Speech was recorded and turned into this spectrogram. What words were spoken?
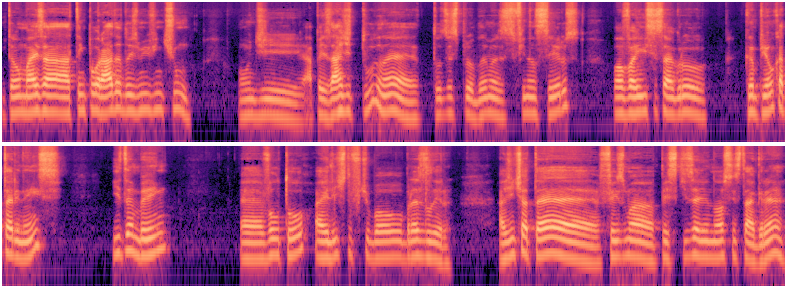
então mais a temporada 2021, onde, apesar de tudo, né, todos esses problemas financeiros, o Havaí se sagrou campeão catarinense e também é, voltou à elite do futebol brasileiro. A gente até fez uma pesquisa ali no nosso Instagram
